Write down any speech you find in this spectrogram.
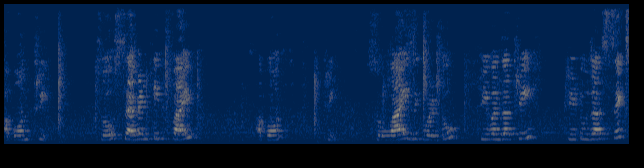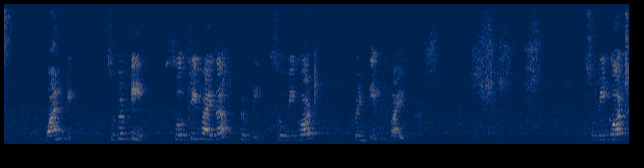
upon 3. So 75 upon 3. So y is equal to 3 1s are 3 3 2s are 6 1 so 15. So 3 5s are 15. So we got 25. So we got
